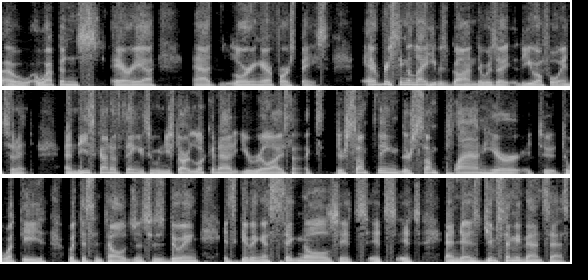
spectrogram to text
a, a weapons area at Loring Air Force Base. Every single night he was gone, there was a UFO incident. And these kind of things, when you start looking at it, you realize like there's something, there's some plan here to, to what the what this intelligence is doing. It's giving us signals. It's it's it's and as Jim Semivan says,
